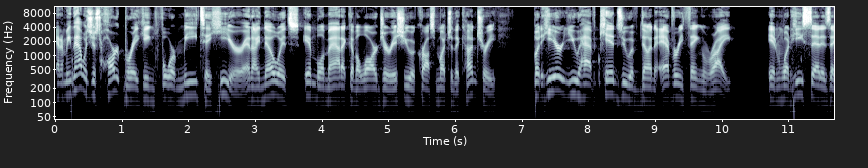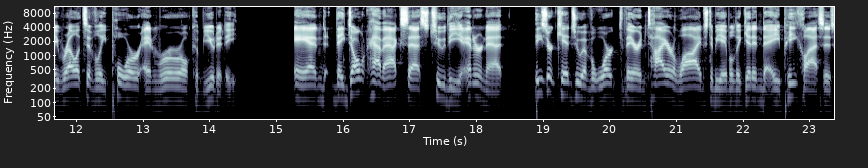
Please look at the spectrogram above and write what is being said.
And I mean, that was just heartbreaking for me to hear. And I know it's emblematic of a larger issue across much of the country. But here you have kids who have done everything right in what he said is a relatively poor and rural community. And they don't have access to the internet. These are kids who have worked their entire lives to be able to get into AP classes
